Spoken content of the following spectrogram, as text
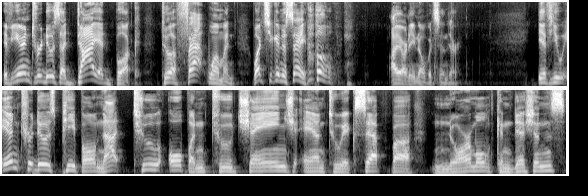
if you introduce a diet book to a fat woman, what's she gonna say? Oh, I already know what's in there. if you introduce people not too open to change and to accept uh, normal conditions,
